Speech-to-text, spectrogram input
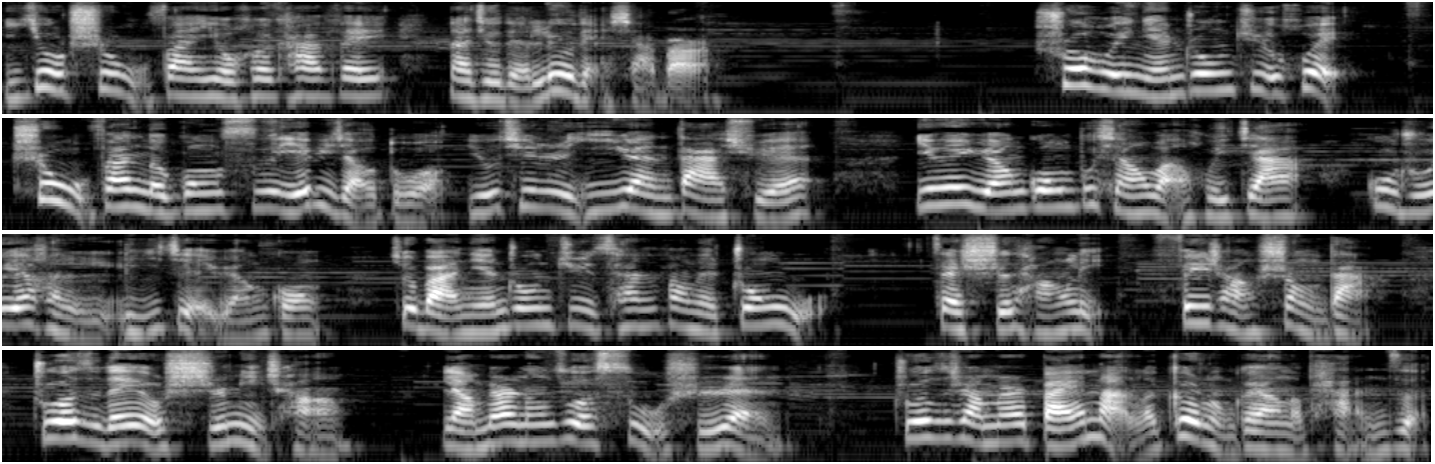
你又吃午饭又喝咖啡，那就得六点下班。说回年终聚会，吃午饭的公司也比较多，尤其是医院、大学，因为员工不想晚回家，雇主也很理解员工。就把年终聚餐放在中午，在食堂里非常盛大，桌子得有十米长，两边能坐四五十人。桌子上面摆满了各种各样的盘子，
